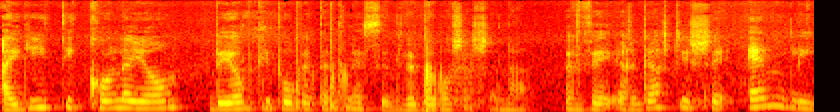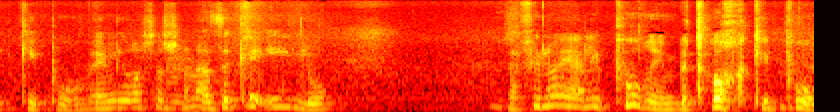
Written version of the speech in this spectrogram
הייתי כל היום ביום כיפור בית הכנסת ובראש השנה, והרגשתי שאין לי כיפור ואין לי ראש השנה, זה כאילו. ואפילו היה לי פורים בתוך כיפור.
